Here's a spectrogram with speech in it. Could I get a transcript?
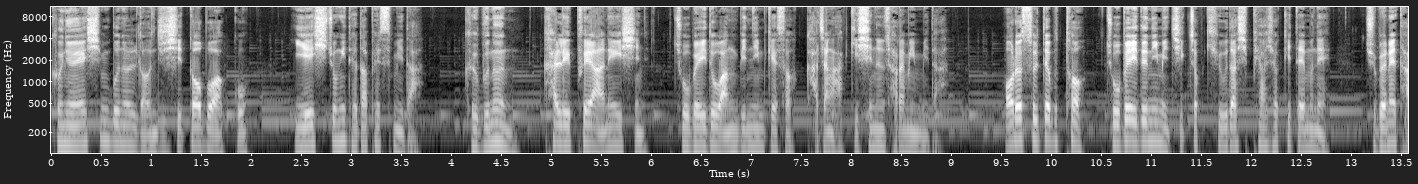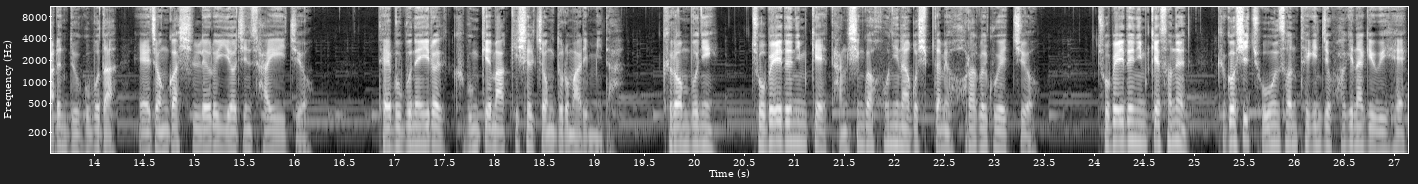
그녀의 신분을 넌지시 떠보았고 이에 시종이 대답했습니다. 그분은 칼리프의 아내이신 조베이드 왕비님께서 가장 아끼시는 사람입니다. 어렸을 때부터 조베이드님이 직접 키우다시피 하셨기 때문에 주변의 다른 누구보다 애정과 신뢰로 이어진 사이이지요. 대부분의 일을 그분께 맡기실 정도로 말입니다. 그런 분이 조베이드님께 당신과 혼인하고 싶다며 허락을 구했지요. 조베이드님께서는 그것이 좋은 선택인지 확인하기 위해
